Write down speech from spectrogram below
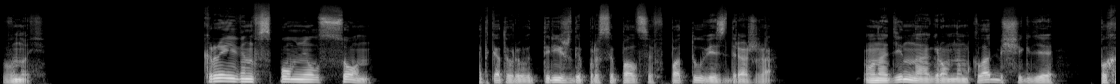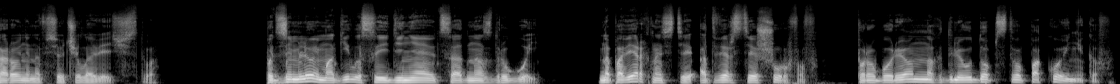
вновь». Крейвен вспомнил сон, от которого трижды просыпался в поту весь дрожа. Он один на огромном кладбище, где похоронено все человечество. Под землей могилы соединяются одна с другой. На поверхности отверстия шурфов, пробуренных для удобства покойников.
